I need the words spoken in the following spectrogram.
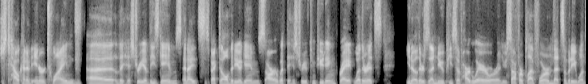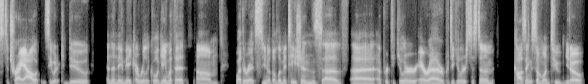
just how kind of intertwined uh, the history of these games, and I suspect all video games are with the history of computing, right? Whether it's you know there's a new piece of hardware or a new software platform that somebody wants to try out and see what it can do, and then they make a really cool game with it. Um, whether it's you know the limitations of uh, a particular era or particular system causing someone to you know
